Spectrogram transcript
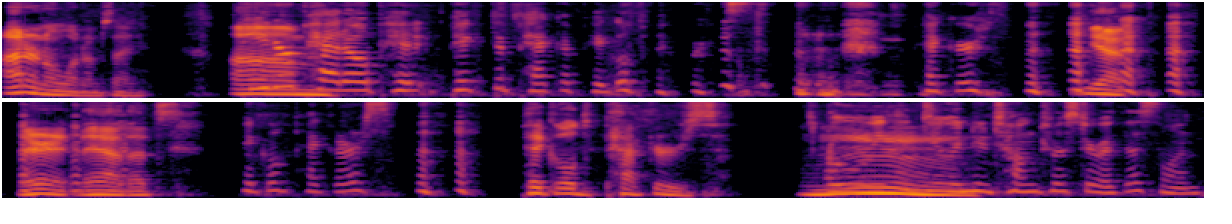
I don't know what I'm saying. Peter Um, Pedo pi- picked a peck of pickled peppers. peckers. Yeah. There yeah, that's pickled peckers. pickled peckers. Oh, we could do a Mm. new tongue twister with this one.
